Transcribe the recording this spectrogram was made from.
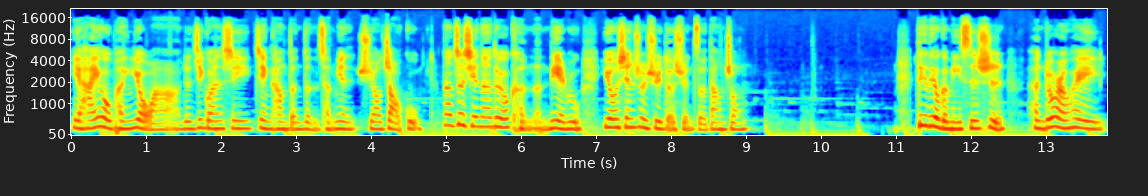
也还有朋友啊、人际关系、健康等等的层面需要照顾，那这些呢都有可能列入优先顺序的选择当中。第六个迷思是，很多人会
